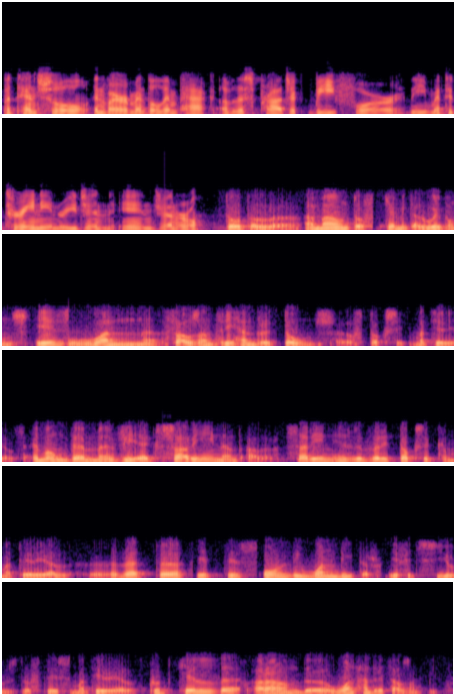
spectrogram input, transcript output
potential environmental impact of this project be for the Mediterranean region in general? total uh, amount of chemical weapons is 1,300 tons of toxic materials. Among them, uh, VX, sarin, and other. Sarin is a very toxic material uh, that uh, it is only one liter, if it's used, of this material could kill uh, around uh, 100,000 people.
